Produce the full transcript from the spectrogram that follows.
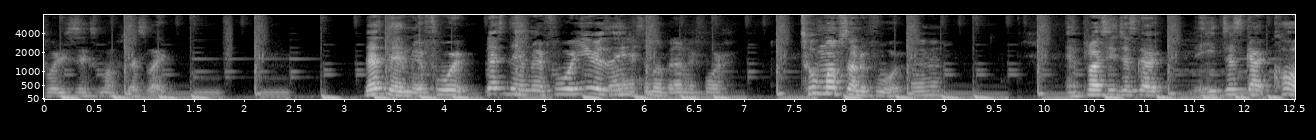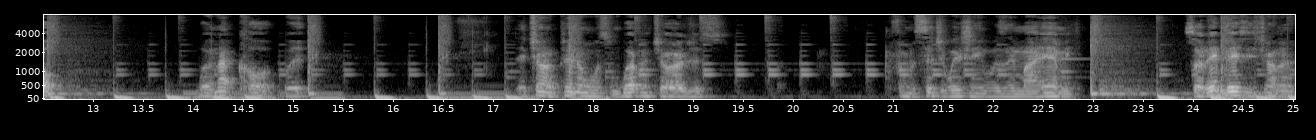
46 months. That's like. That's damn near four. That's damn near four years, yeah, ain't it? it's a little bit under four. Two months under four. Uh-huh. And plus, he just got he just got caught. Well, not caught, but they're trying to pin him with some weapon charges from the situation he was in Miami. So they basically trying to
